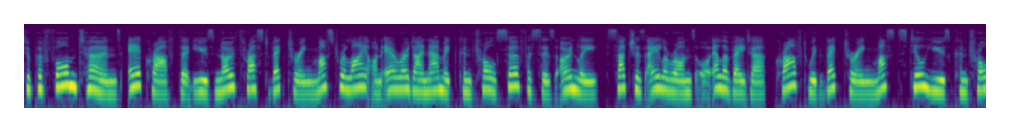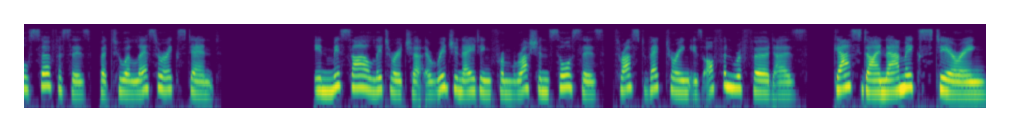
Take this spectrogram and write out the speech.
To perform turns, aircraft that use no thrust vectoring must rely on aerodynamic control surfaces only, such as ailerons or elevator. Craft with vectoring must still use control surfaces, but to a lesser extent. In missile literature originating from Russian sources, thrust vectoring is often referred as gas dynamic steering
